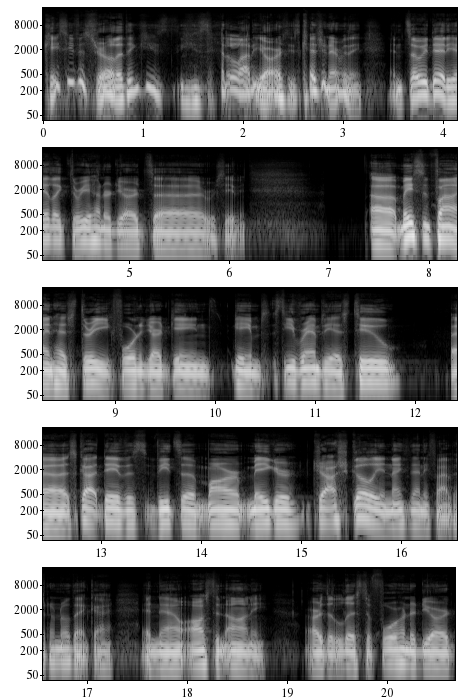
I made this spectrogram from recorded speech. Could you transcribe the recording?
Casey Fitzgerald, I think he's he's had a lot of yards. He's catching everything, and so he did. He had like 300 yards uh, receiving. Uh, Mason Fine has three 400 yard gains games. Steve Ramsey has two. Uh, Scott Davis, Vizza, Mar, Meager, Josh Gully in 1995. I don't know that guy. And now Austin Aune are the list of 400 yard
